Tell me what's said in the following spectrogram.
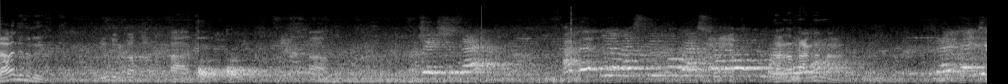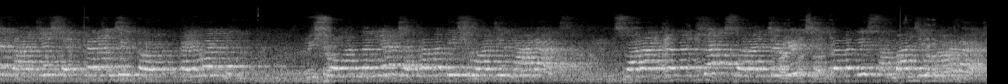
लावायचे तुम्ही हां. हां लागणार लागणार ना शिवाजी महाराज. स्वराज्य रक्षक स्वराज्यवीर छत्रपती संभाजी महाराज.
